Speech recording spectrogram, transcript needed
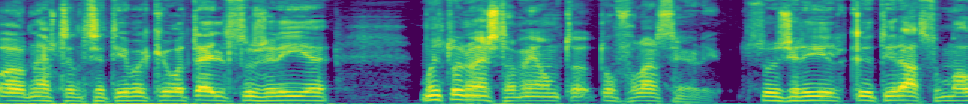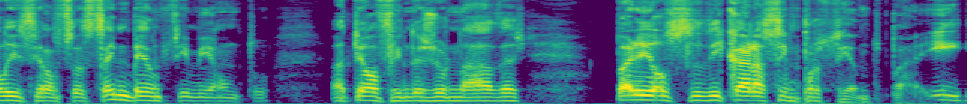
eh, nesta iniciativa que eu até lhe sugeria, muito honestamente, estou a falar sério, sugerir que tirasse uma licença sem vencimento até ao fim das jornadas para ele se dedicar a 100%, pá, e,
